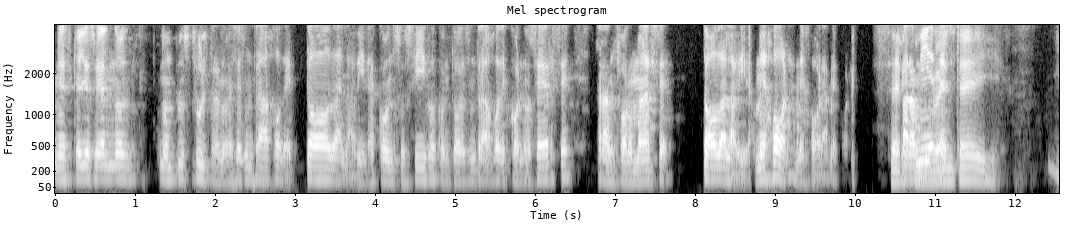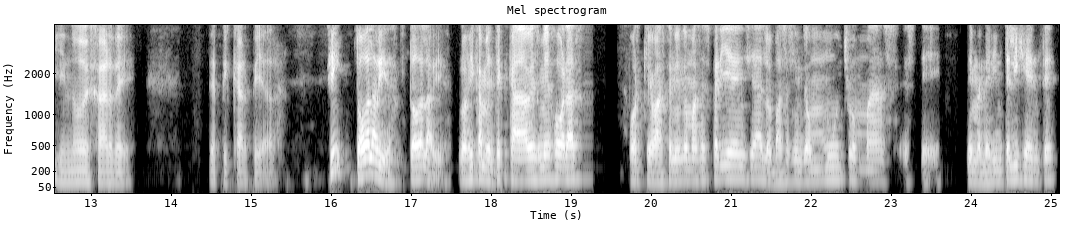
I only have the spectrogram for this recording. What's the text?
es que yo soy el non, plus ultra, no, ese es un trabajo de toda la vida, con sus hijos, con todo, es un trabajo de conocerse, transformarse toda la vida. Mejora, mejora, mejora. Ser Para mí es y, y, no dejar de, de picar piedra. Sí, toda la vida, toda la vida. Lógicamente cada vez mejoras porque vas teniendo más experiencia, lo vas haciendo mucho más este, de manera inteligente,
